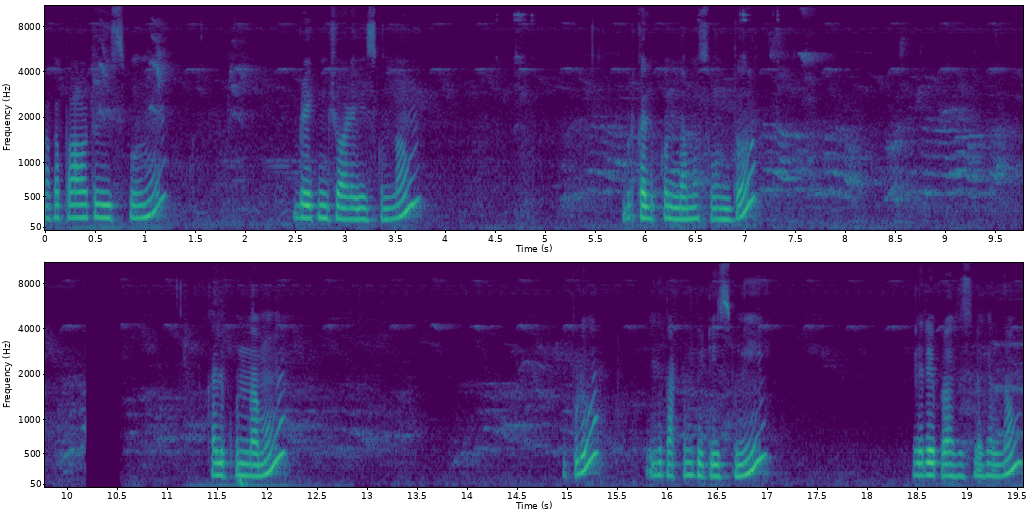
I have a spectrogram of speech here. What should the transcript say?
ఒక పావు టీ స్పూను బ్రేకింగ్ సోడా వేసుకుందాం. ఇప్పుడు కలుపుకుందాము స్పూన్తో. కలుపుకుందాము. ఇప్పుడు ఇది పక్కన పెట్టేసుకుని వేరే ప్రాసెస్లోకి వెళ్దాం.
